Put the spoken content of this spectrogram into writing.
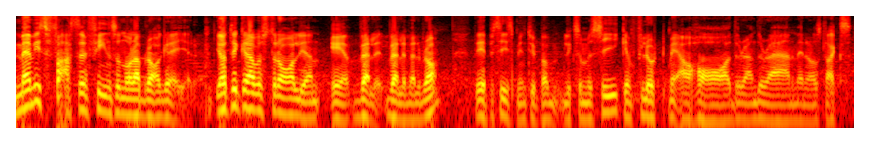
Men visst fasen finns det några bra grejer. Jag tycker Australien är väldigt, väldigt, väldigt bra. Det är precis min typ av liksom, musik, en flört med AHA, Duran Duran med någon slags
